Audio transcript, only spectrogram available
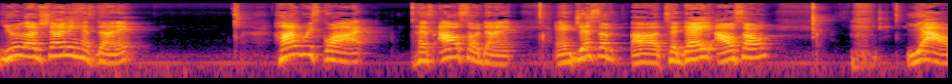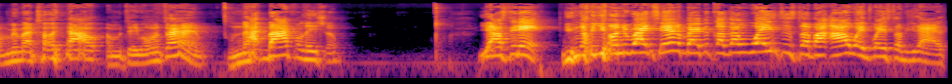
You Love Shining has done it. Hungry Squad has also done it. And just uh, today also, y'all, remember I told y'all, I'm going to tell you one more time, not by Felicia. Y'all see that? You know you're on the right channel, baby, because I'm wasting stuff. I always waste stuff, you guys.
